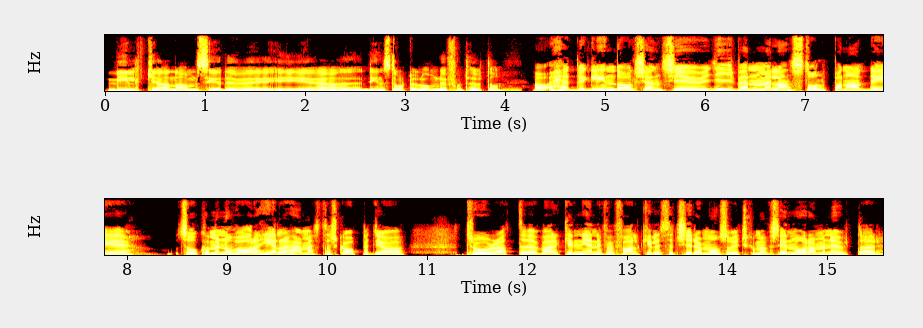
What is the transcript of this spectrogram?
vilka namn ser du i, i uh, din startelva om du får ta ut dem? Ja, Hedvig Lindahl känns ju given mellan stolparna. Det, så kommer det nog vara hela det här mästerskapet. Jag tror att uh, varken Jennifer Falk eller Zecira Musovic kommer få se några minuter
